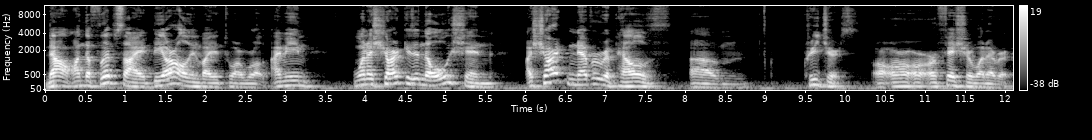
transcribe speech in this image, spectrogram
now, on the flip side, they are all invited to our world. I mean, when a shark is in the ocean, a shark never repels um, creatures or, or, or, fish or whatever.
